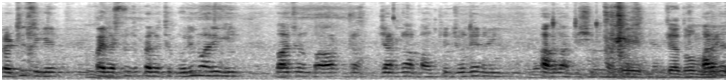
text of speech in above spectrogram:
ਬੈਠੇ ਸੀਗੇ। ਭਾਈ ਲక్ష్మణ ਜੀ ਪਹਿਲਾਂ ਤੇ ਗੋਲੀ ਮਾਰੀ ਗਈ। ਬਾਹਰ ਜੜਨਾ ਬੰਦ ਜੋਦੇ ਅਗਲਾ। ਜਦੋਂ ਨੇ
